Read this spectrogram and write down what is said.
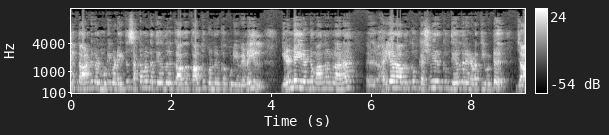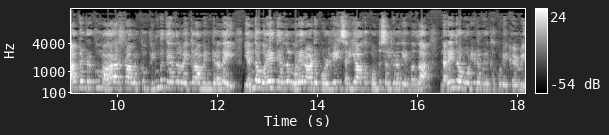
ஐந்து ஆண்டுகள் முடிவடைந்து சட்டமன்ற தேர்தலுக்காக காத்துக் கொண்டிருக்கக்கூடிய வேளையில் இரண்டே இரண்டு மாநிலங்களான ஹரியானாவிற்கும் காஷ்மீருக்கும் தேர்தலை நடத்திவிட்டு ஜார்க்கண்டிற்கும் மகாராஷ்டிராவிற்கும் பின்பு தேர்தல் வைக்கலாம் என்கிறதை எந்த ஒரே தேர்தல் ஒரே நாடு கொள்கை சரியாக கொண்டு செல்கிறது என்பதுதான் நரேந்திர மோடியிடம் இருக்கக்கூடிய கேள்வி.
